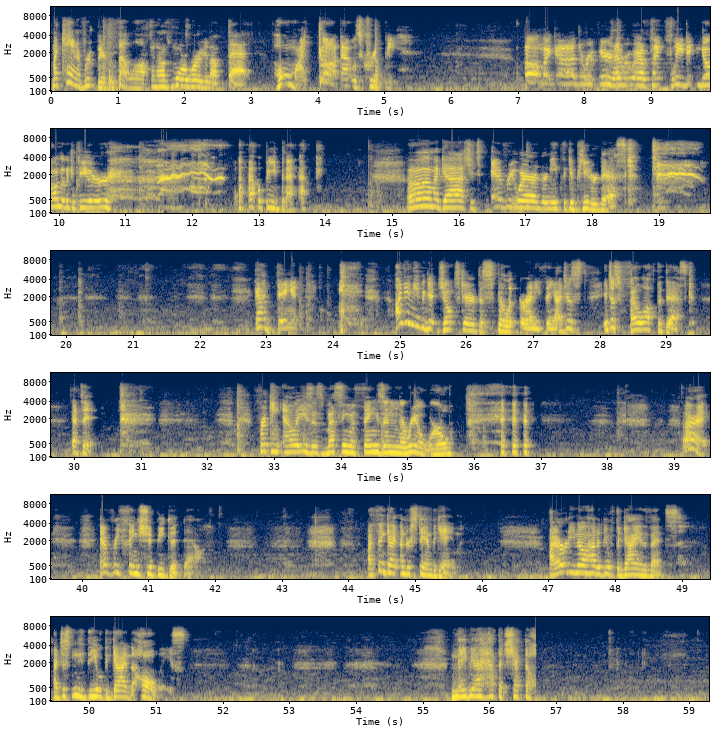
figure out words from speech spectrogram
My can of root beer fell off, and I was more worried about that. Oh my god, that was creepy. Oh my god, the root beer's everywhere. Thankfully, it didn't go into the computer. I'll be back. Oh my gosh, it's everywhere underneath the computer desk. God dang it. I didn't even get jump scared to spill it or anything. I just, it just fell off the desk. That's it. Freaking Ellie's is messing with things in the real world. Alright. Everything should be good now. I think I understand the game. I already know how to deal with the guy in the vents. I just need to deal with the guy in the hallways. Maybe I have to check the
